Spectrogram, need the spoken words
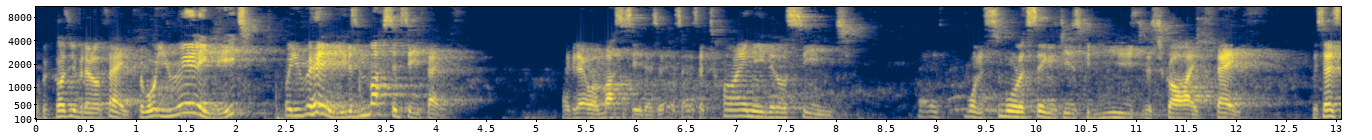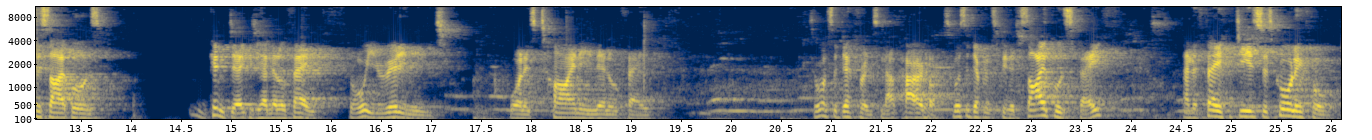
Well, because you have a little faith. But what you really need, what you really need is mustard seed faith. If you don't know what mustard seed is, it's, it's a tiny little seed. One of the smallest things Jesus could use to describe faith. He says to disciples, you couldn't do it because you had little faith. But what you really need, well, is tiny little faith. So what's the difference in that paradox? What's the difference between the disciples' faith and the faith Jesus is calling for?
